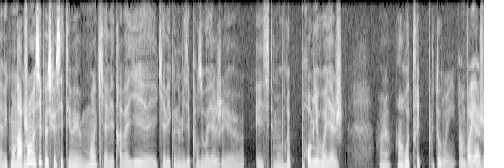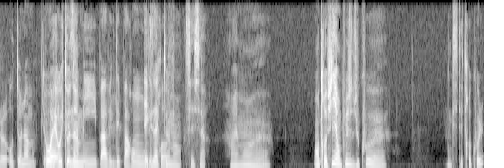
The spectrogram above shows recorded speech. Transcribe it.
avec mon argent aussi parce que c'était moi qui avais travaillé et qui avait économisé pour ce voyage et, euh, et c'était mon vrai premier voyage. Voilà, un road trip plutôt. Oui, un voyage euh, autonome. Ouais, avec autonome. amis, pas avec des parents. Exactement, c'est ça. Vraiment euh, entre filles en plus du coup. euh, Donc c'était trop cool.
